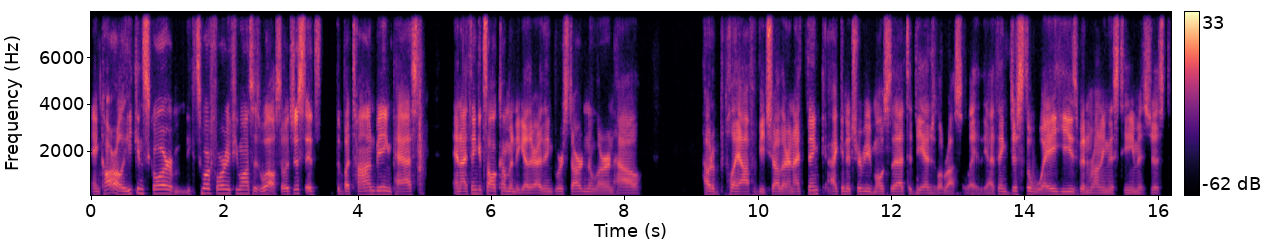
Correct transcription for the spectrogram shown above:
And Karl, he can score, he can score 40 if he wants as well. So it's just it's the baton being passed. And I think it's all coming together. I think we're starting to learn how how to play off of each other. And I think I can attribute most of that to D'Angelo Russell lately. I think just the way he's been running this team is just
